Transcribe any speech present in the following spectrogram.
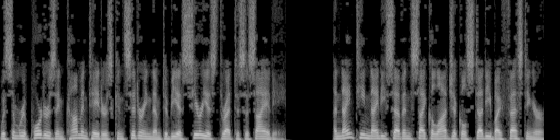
with some reporters and commentators considering them to be a serious threat to society. A 1997 psychological study by Festinger,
